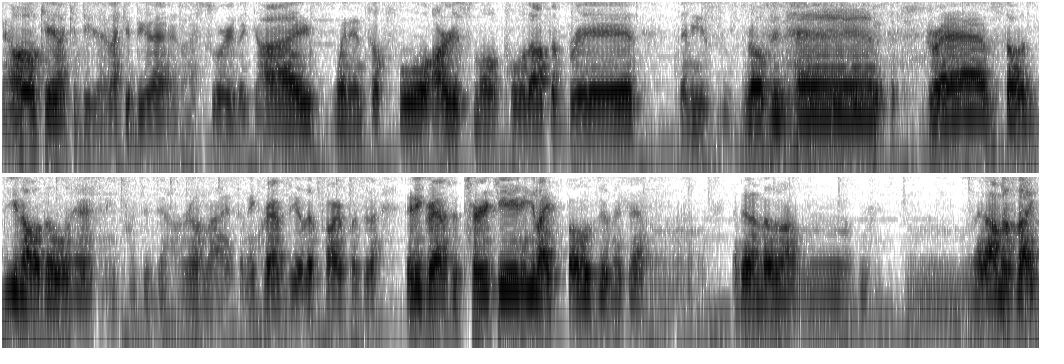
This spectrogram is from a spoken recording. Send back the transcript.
And oh, okay, I could do that. I could do that. And I swear, the guy went into full artist mode, pulled out the bread. Then he rubs his hands, grabs some, you know, the list, and he puts it down real nice. And he grabs the other part, puts it on. Then he grabs the turkey and he like folds it like that. And then another one. mm, mm. And I'm just like,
